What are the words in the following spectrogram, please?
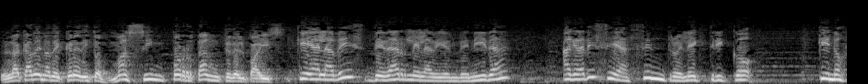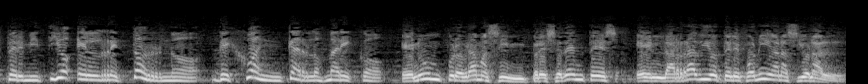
la cadena de créditos más importante del país. que a la vez de darle la bienvenida, agradece a Centro Eléctrico que nos permitió el retorno de Juan Carlos Mareco. En un programa sin precedentes en la Radiotelefonía Nacional.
